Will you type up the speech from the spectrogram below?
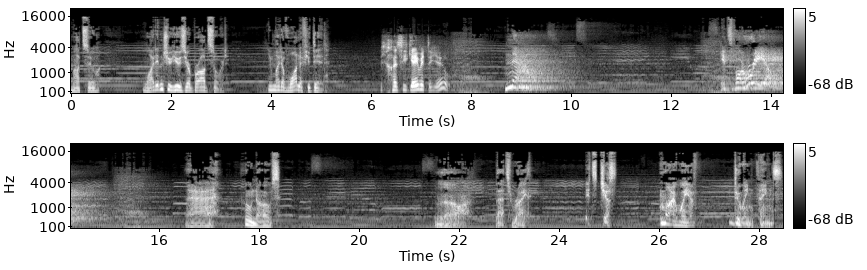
Matsu, why didn't you use your broadsword? You might have won if you did. Because he gave it to you. Now! It's for real! Ah, who knows? No, that's right. It's just my way of doing things.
